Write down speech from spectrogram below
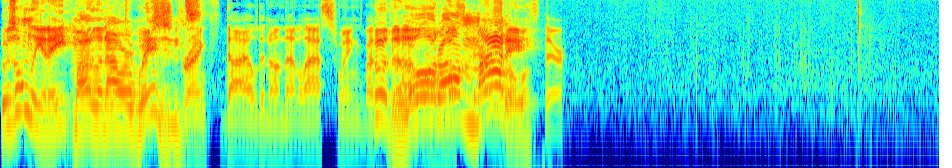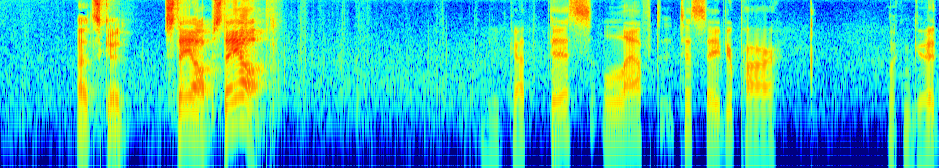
It was only an 8 mile an hour Too much wind. strength dialed in on that last swing, but Good uh, we're Lord almost there, we're almighty. almost there. That's good. Stay up, stay up. You've got this left to save your par. Looking good.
